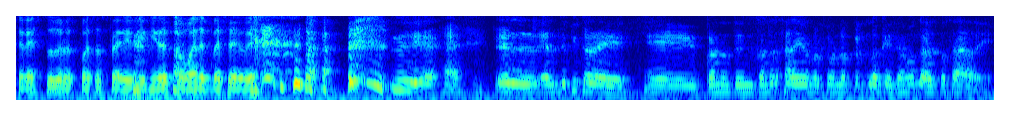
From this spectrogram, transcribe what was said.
Traes tus respuestas predefinidas como NPC, güey. Sí, ajá. el, el típico de eh, cuando te encuentras a alguien, por ejemplo, lo, que- lo que decíamos la vez pasada de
